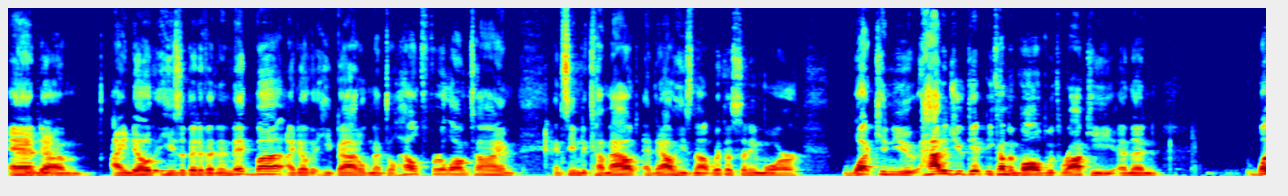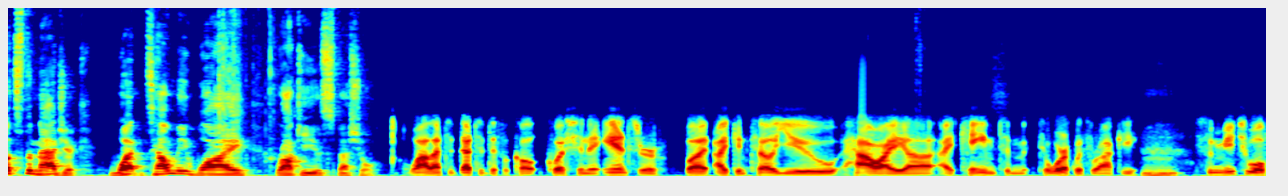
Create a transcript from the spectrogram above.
And mm-hmm. um, I know that he's a bit of an enigma. I know that he battled mental health for a long time and seemed to come out, and now he's not with us anymore. What can you? How did you get become involved with Rocky? And then, what's the magic? What? Tell me why Rocky is special. Wow, that's a, that's a difficult question to answer, but I can tell you how I uh, I came to to work with Rocky. Mm-hmm. Some mutual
